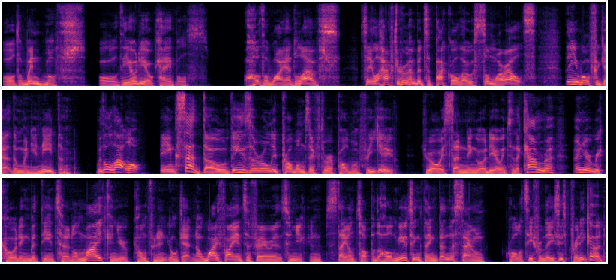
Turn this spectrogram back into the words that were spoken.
or the wind muffs, or the audio cables, or the wired lavs. So you'll have to remember to pack all those somewhere else, that you won't forget them when you need them. With all that lot being said though, these are only problems if they're a problem for you. If you're always sending audio into the camera and you're recording with the internal mic and you're confident you'll get no Wi-Fi interference and you can stay on top of the whole muting thing, then the sound quality from these is pretty good.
